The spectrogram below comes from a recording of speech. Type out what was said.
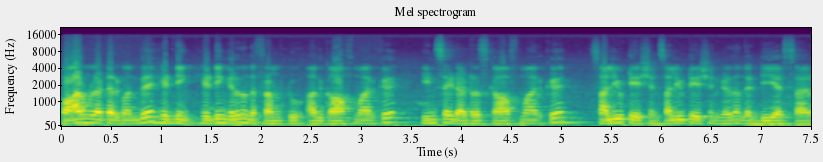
ஃபார்ம் லெட்டருக்கு வந்து ஹெட்டிங் ஹெட்டிங்கிறது அந்த ஃப்ரம் டூ அதுக்கு ஆஃப் மார்க்கு இன்சைட் அட்ரஸ்க்கு ஆஃப் மார்க்கு சல்யூட்டேஷன் சல்யூட்டேஷனுங்கிறது அந்த டியர் சார்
